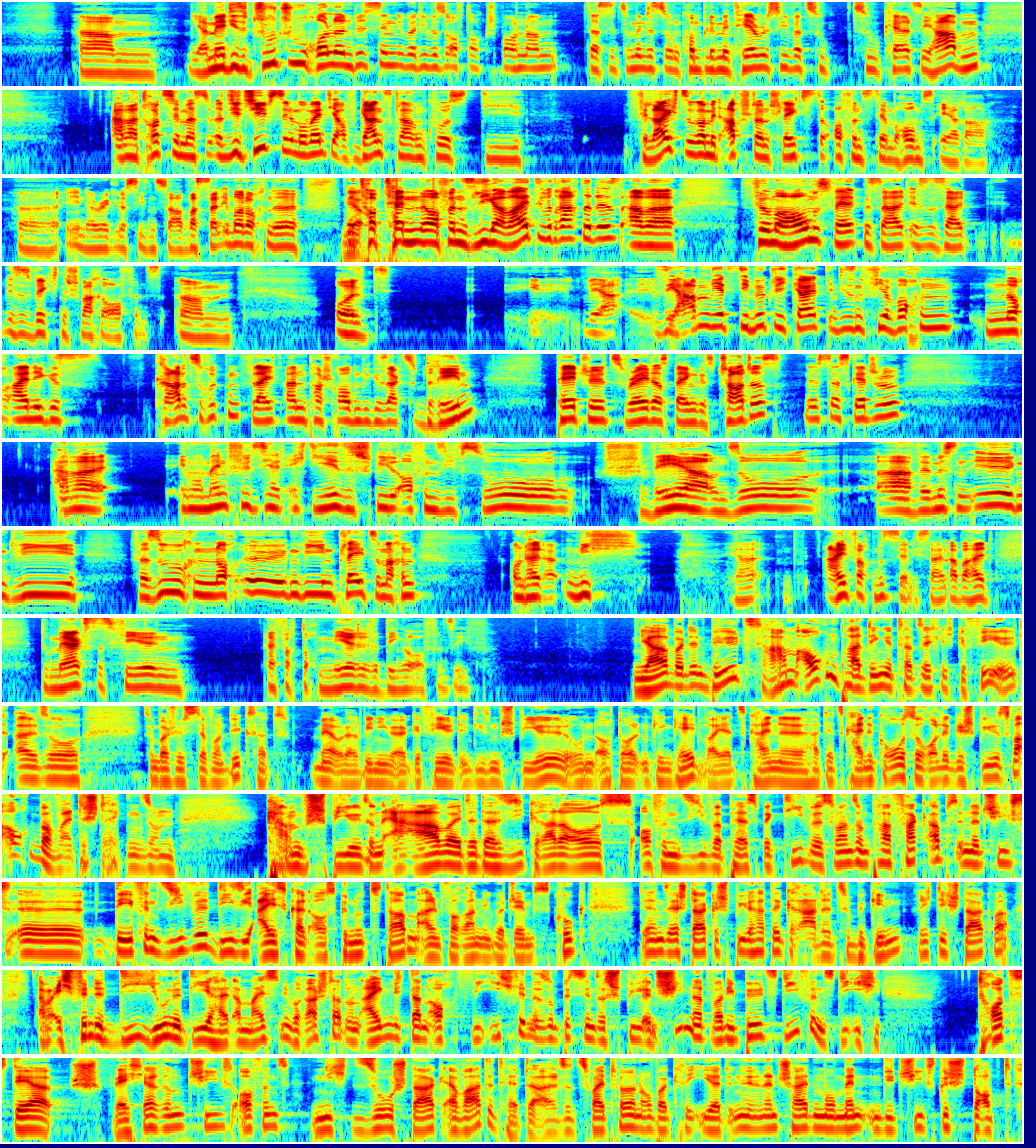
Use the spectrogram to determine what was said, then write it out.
ähm, ja, mehr diese Juju-Rolle ein bisschen, über die wir so oft auch gesprochen haben, dass sie zumindest so einen Komplementär-Receiver zu, zu Kelsey haben. Aber trotzdem hast du, also die Chiefs sind im Moment ja auf ganz klarem Kurs, die vielleicht sogar mit Abstand schlechteste Offense der Mahomes-Ära äh, in der Regular Season zu haben, was dann immer noch eine, eine ja. Top 10 Offense ligaweit weit betrachtet ist, aber für Mahomes-Verhältnisse halt ist es halt, ist es wirklich eine schwache Offense. Ähm, und äh, ja, sie haben jetzt die Möglichkeit, in diesen vier Wochen noch einiges gerade zu rücken, vielleicht an ein paar Schrauben, wie gesagt, zu drehen. Patriots, Raiders, Bengals, Chargers ist der Schedule. Aber im Moment fühlt sich halt echt jedes Spiel offensiv so schwer und so, ah, wir müssen irgendwie versuchen, noch irgendwie ein Play zu machen. Und halt nicht, ja, einfach muss es ja nicht sein, aber halt, du merkst, es fehlen einfach doch mehrere Dinge offensiv. Ja, bei den Bills haben auch ein paar Dinge tatsächlich gefehlt. Also zum Beispiel Stefan Dix hat mehr oder weniger gefehlt in diesem Spiel und auch Dalton Kincaid war jetzt keine, hat jetzt keine große Rolle gespielt. Es war auch über weite Strecken so ein Kampfspiel, so ein erarbeiteter Sieg gerade aus offensiver Perspektive. Es waren so ein paar Fuck-Ups in der Chiefs äh, Defensive, die sie eiskalt ausgenutzt haben, allen voran über James Cook, der ein sehr starkes Spiel hatte, gerade zu Beginn richtig stark war. Aber ich finde, die Unit, die halt am meisten überrascht hat und eigentlich dann auch, wie ich finde, so ein bisschen das Spiel entschieden hat, war die Bills Defense, die ich trotz der schwächeren Chiefs Offense nicht so stark erwartet hätte. Also zwei Turnover kreiert, in den entscheidenden Momenten die Chiefs gestoppt.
